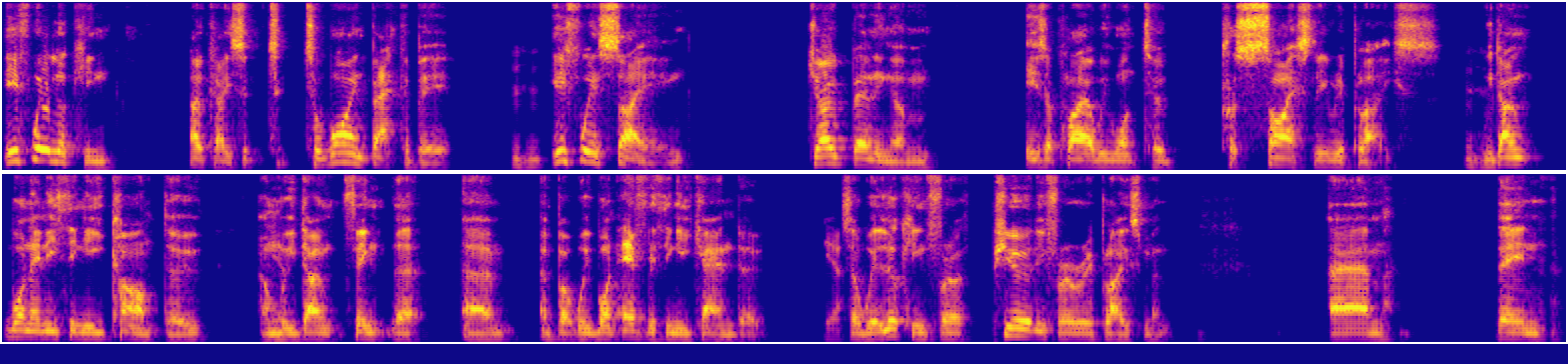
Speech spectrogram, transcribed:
if we're looking, okay, so to, to wind back a bit, mm-hmm. if we're saying Joe Bellingham is a player we want to precisely replace Mm-hmm. We don't want anything he can't do, and yeah. we don't think that. Um, but we want everything he can do. Yeah. So we're looking for a, purely for a replacement. Um, then,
